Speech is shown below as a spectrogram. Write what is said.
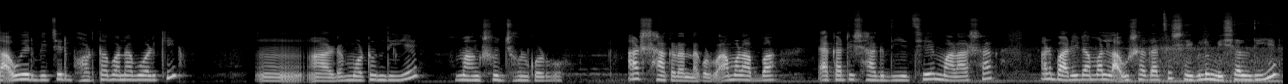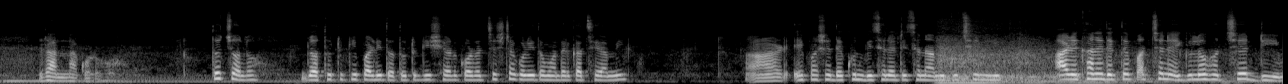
লাউয়ের বীজের ভর্তা বানাবো আর কি। আর মটন দিয়ে মাংসর ঝোল করব। আর শাক রান্না করব। আমার আব্বা একাটি শাক দিয়েছে মারা শাক। আর বাড়ির আমার লাউ শাক আছে, সেগুলো মিশাল দিয়ে রান্না করব। তো চলো। যতটুকু পারি ততটুকু শেয়ার করার চেষ্টা করি তোমাদের কাছে আমি। আর এ পাশে দেখুন, বিছানা টিছানা আমি গুছিয়ে নিই। আর এখানে দেখতে পাচ্ছেন, এগুলো হচ্ছে ডিম।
